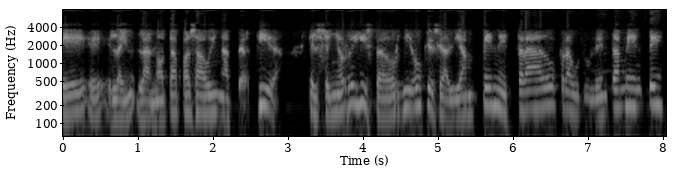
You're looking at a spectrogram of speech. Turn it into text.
eh, eh, la, nota ha pasado inadvertida. El señor registrador dijo que se habían penetrado fraudulentamente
